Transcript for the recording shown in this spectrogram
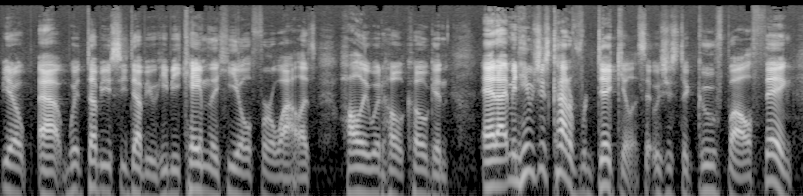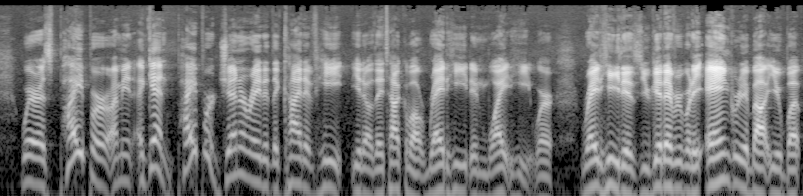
you know, uh, with WCW. He became the heel for a while as Hollywood Hulk Hogan. And I mean, he was just kind of ridiculous. It was just a goofball thing. Whereas Piper, I mean, again, Piper generated the kind of heat, you know, they talk about red heat and white heat, where red heat is you get everybody angry about you, but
